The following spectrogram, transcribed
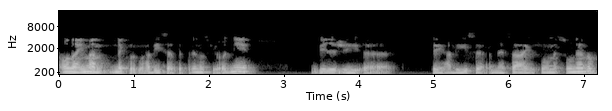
ona ima nekoliko hadisa se prenosi od nje, bilježi e, te hadise Nesai u svome sunenu.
